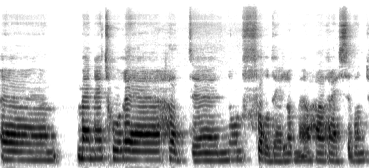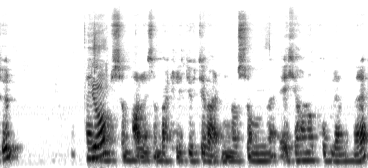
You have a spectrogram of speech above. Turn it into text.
Uh, men jeg tror jeg hadde noen fordeler med å ha reisevant hund. Ja. som har liksom vært litt ute i verden, og som ikke har noe problem med det.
